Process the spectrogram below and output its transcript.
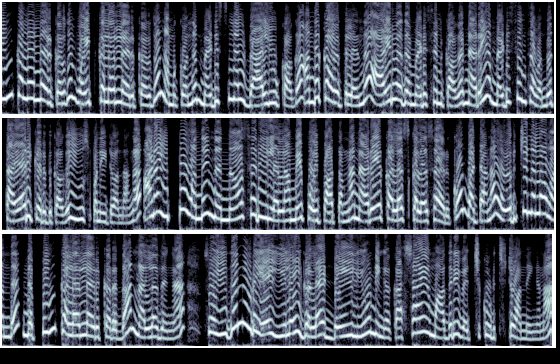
பிங்க் கலர்ல இருக்கிறதும் ஒயிட் கலர்ல இருக்கிறதும் நமக்கு வந்து மெடிசினல் வேல்யூக்காக அந்த காலத்துல இருந்து ஆயுர்வேத மெடிசனுக்காக நிறைய மெடிசன்ஸை வந்து தயாரிக்கிறதுக்காக யூஸ் பண்ணிட்டு வந்தாங்க. ஆனா இப்போ வந்து இந்த நர்சரியில எல்லாமே போய் பார்த்தோம்னா நிறைய கலர்ஸ் கலர்ஸா இருக்கும். பட் ஆனா ஒரிஜினலா வந்து இந்த பிங்க் கலர்ல இருக்கிறது தான் நல்லதுங்க. ஸோ இதனுடைய இலைகளை டெய்லியும் நீங்க கஷாயம் மாதிரி வச்சு குடிச்சிட்டு வந்தீங்கன்னா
